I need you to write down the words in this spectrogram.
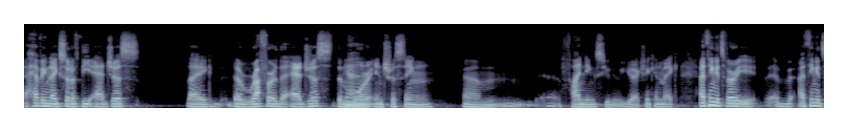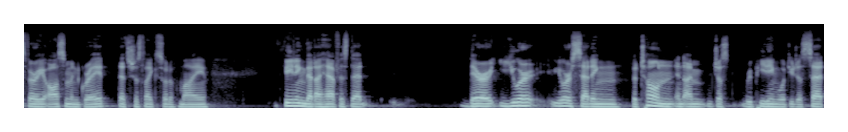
having like sort of the edges, like the rougher the edges, the yeah. more interesting um, findings you you actually can make. I think it's very I think it's very awesome and great. That's just like sort of my feeling that I have is that there you're you're setting the tone and I'm just repeating what you just said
